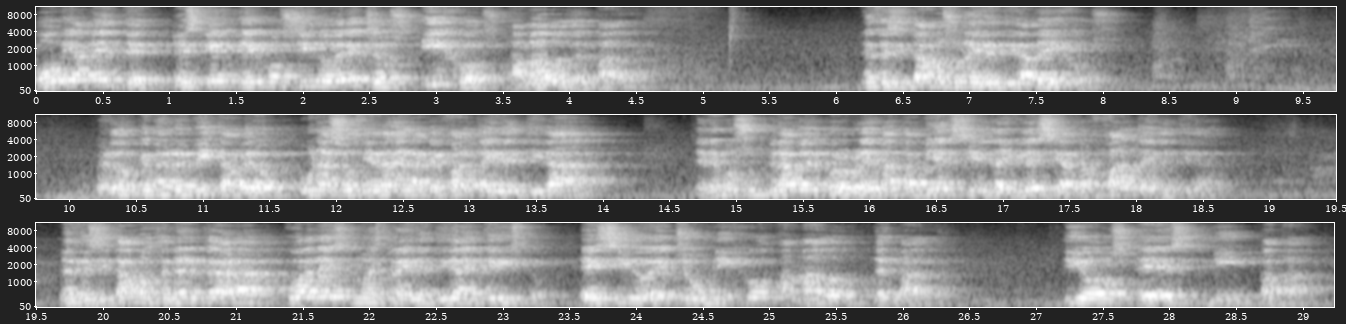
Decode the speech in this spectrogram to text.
obviamente, es que hemos sido hechos hijos amados del Padre. Necesitamos una identidad de hijos. Perdón que me repita, pero una sociedad en la que falta identidad. Tenemos un grave problema también si en la iglesia nos falta identidad. Necesitamos tener clara cuál es nuestra identidad en Cristo. He sido hecho un hijo amado del Padre. Dios es mi papá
